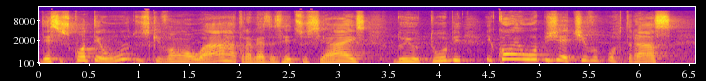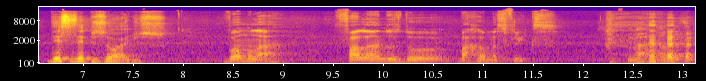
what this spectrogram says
desses conteúdos que vão ao ar através das redes sociais, do YouTube, e qual é o objetivo por trás desses episódios? Vamos lá. Falando do Bahamas Flix. Bahamas,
